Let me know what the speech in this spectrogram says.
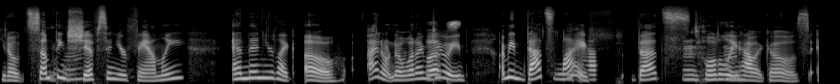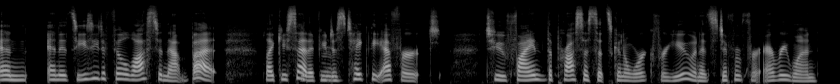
you know, something Mhm. shifts in your family. And then you're like, oh, I don't know what I'm Whoops. doing. I mean, that's Yeah. life. That's totally Mhm. how it goes. And and it's easy to feel lost in that. But like you said, if you Mhm. just take the effort to find the process that's going to work for you, and it's different for everyone.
